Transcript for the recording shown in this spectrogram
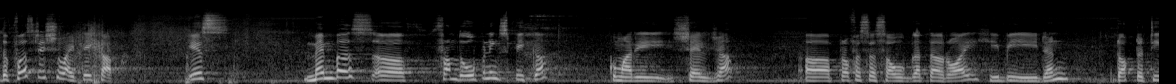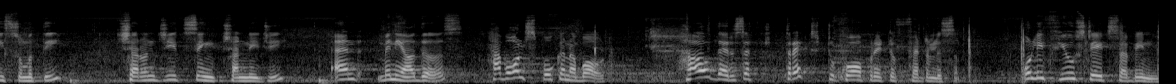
The first issue I take up is members uh, from the opening speaker, Kumari Shelja, uh, Professor Saugata Roy, Hibi Eden, Dr. T. Sumati, Charanjit Singh Channiji, and many others have all spoken about how there is a threat to cooperative federalism. Only few states have been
